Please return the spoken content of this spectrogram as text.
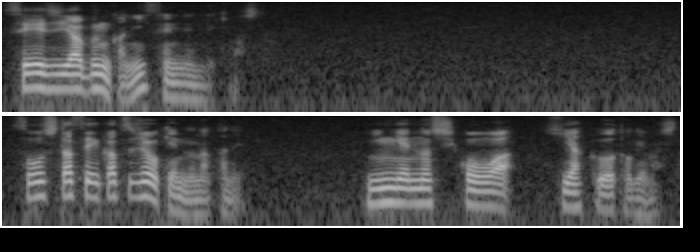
政治や文化に専念できました。そうした生活条件の中で、人間の思考は飛躍を遂げました。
